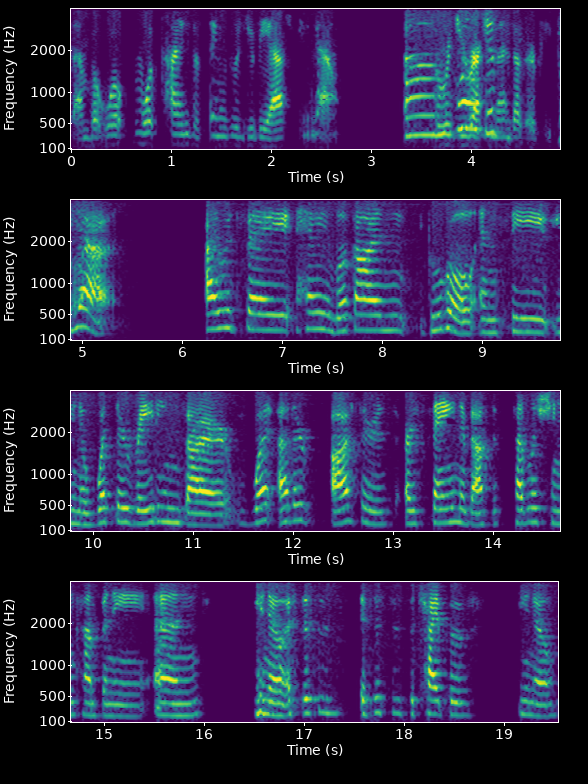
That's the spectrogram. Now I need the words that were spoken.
them, but what what kinds of things would you be asking now? Um, or would you well, recommend just, other people? Yeah. I would say, hey, look on Google and see, you know, what their ratings are, what other authors are saying about this publishing company, and you know, if this is if this is the type of, you know,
